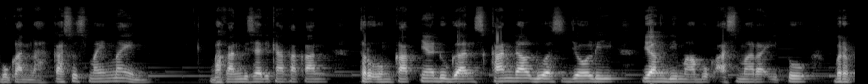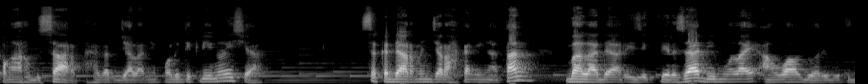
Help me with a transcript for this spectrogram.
bukanlah kasus main-main. Bahkan bisa dikatakan terungkapnya dugaan skandal dua sejoli yang di mabuk asmara itu berpengaruh besar terhadap jalannya politik di Indonesia. Sekedar mencerahkan ingatan, balada Rizik Firza dimulai awal 2017.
